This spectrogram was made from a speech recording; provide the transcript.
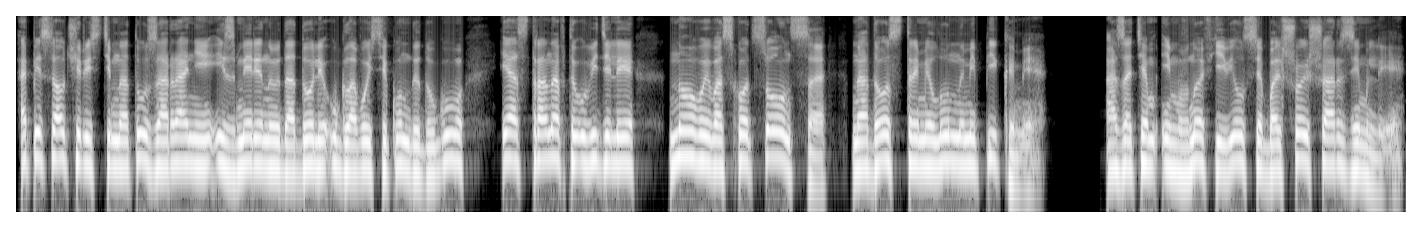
описал через темноту заранее измеренную до доли угловой секунды дугу, и астронавты увидели новый восход Солнца над острыми лунными пиками. А затем им вновь явился большой шар Земли.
